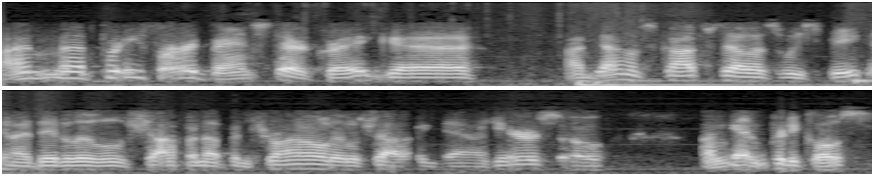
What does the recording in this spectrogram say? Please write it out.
I'm uh, pretty far advanced there, Craig. Uh, I'm down in Scottsdale as we speak, and I did a little shopping up in Toronto, a little shopping down here. So I'm getting pretty close.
